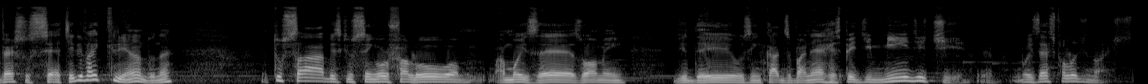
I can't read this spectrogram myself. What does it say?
verso 7, ele vai criando, né? Tu sabes que o Senhor falou a Moisés, homem de Deus, em Cades Barné, a respeito de mim e de ti. Moisés falou de nós.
